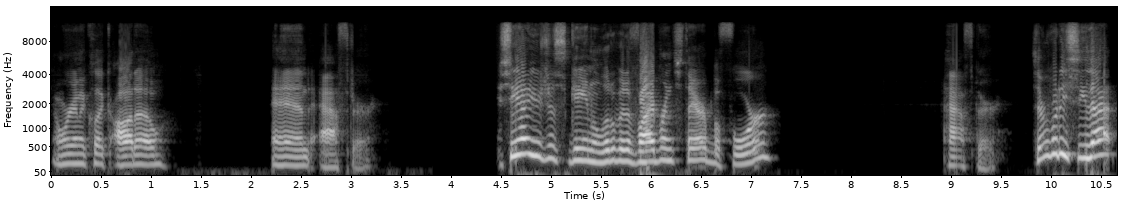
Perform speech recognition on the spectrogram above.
and we're going to click auto and after. See how you just gain a little bit of vibrance there before, after. Does everybody see that?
